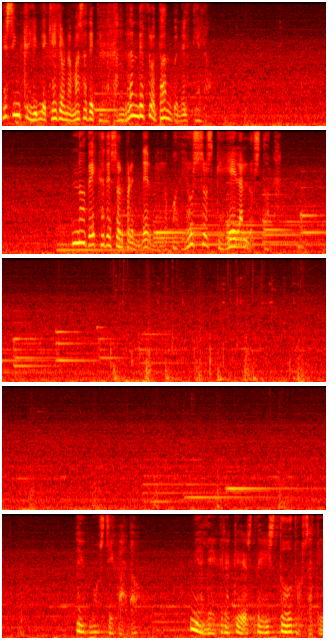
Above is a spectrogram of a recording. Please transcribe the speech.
Es increíble que haya una masa de tierra tan grande flotando en el cielo. No deja de sorprenderme lo poderosos que eran los Donan. Hemos llegado. Me alegra que estéis todos aquí.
